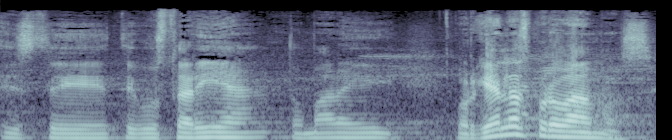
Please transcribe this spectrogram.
este, te gustaría tomar ahí? Porque ya las probamos.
